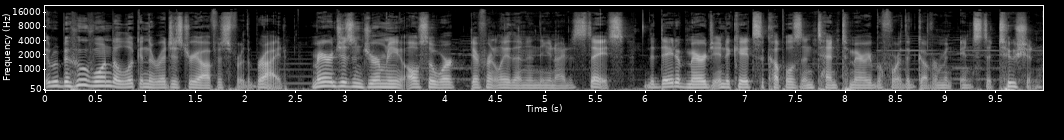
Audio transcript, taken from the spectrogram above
it would behoove one to look in the registry office for the bride. Marriages in Germany also work differently than in the United States. The date of marriage indicates the couple's intent to marry before the government institution.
